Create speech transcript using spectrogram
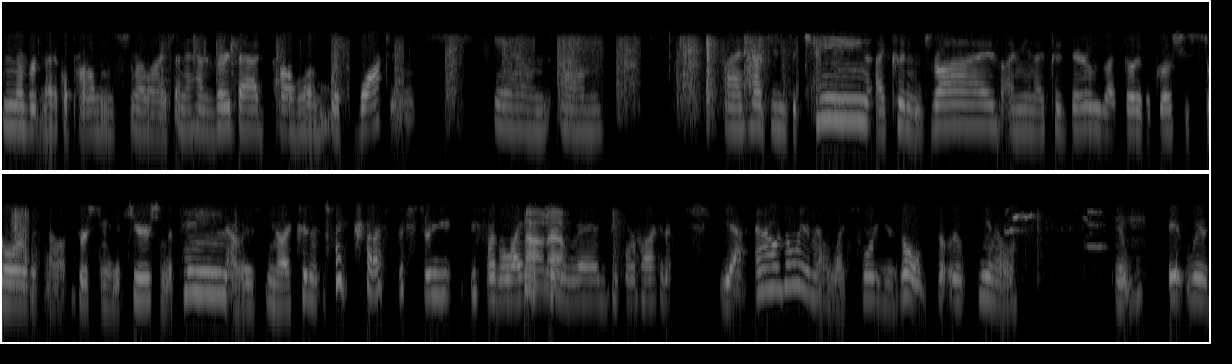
a number of medical problems in my life, and I had a very bad problem with walking. And um, I had to use a cane. I couldn't drive. I mean, I could barely like go to the grocery store without bursting into tears from the pain. I was, you know, I couldn't like cross the street before the light Oh, was no. red before honking. Yeah, and I was only around like four years old, so it, you know, it it was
